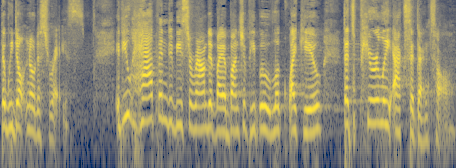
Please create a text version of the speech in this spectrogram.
that we don't notice race. If you happen to be surrounded by a bunch of people who look like you, that's purely accidental.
